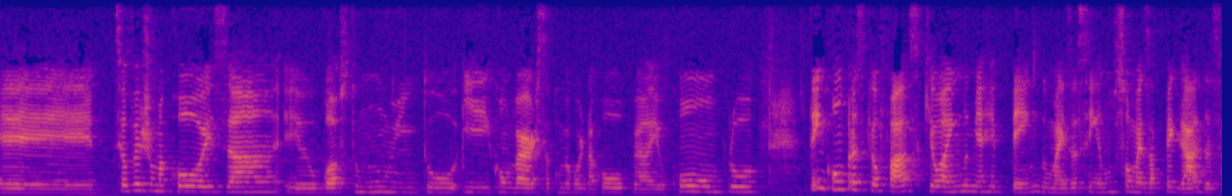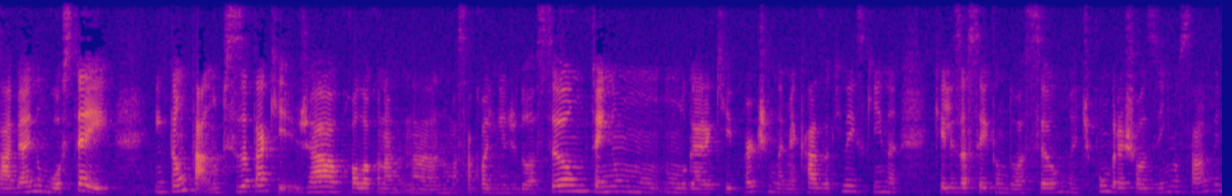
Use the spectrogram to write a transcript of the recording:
É, se eu vejo uma coisa, eu gosto muito e conversa com meu guarda-roupa, eu compro. Tem compras que eu faço que eu ainda me arrependo, mas assim, eu não sou mais apegada, sabe? Ai, não gostei. Então tá, não precisa estar tá aqui. Já coloco na, na, numa sacolinha de doação. Tem um, um, lugar aqui pertinho da minha casa, aqui na esquina, que eles aceitam doação. É tipo um brechózinho, sabe?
